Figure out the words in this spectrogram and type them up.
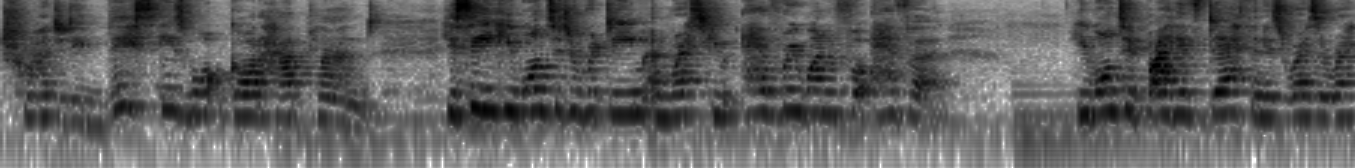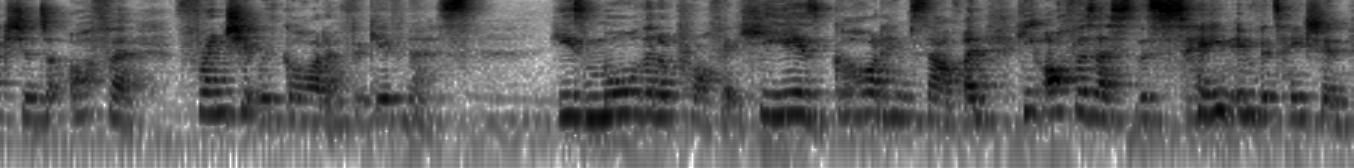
tragedy. This is what God had planned. You see, He wanted to redeem and rescue everyone forever. He wanted, by His death and His resurrection, to offer friendship with God and forgiveness. He's more than a prophet. He is God Himself. And He offers us the same invitation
